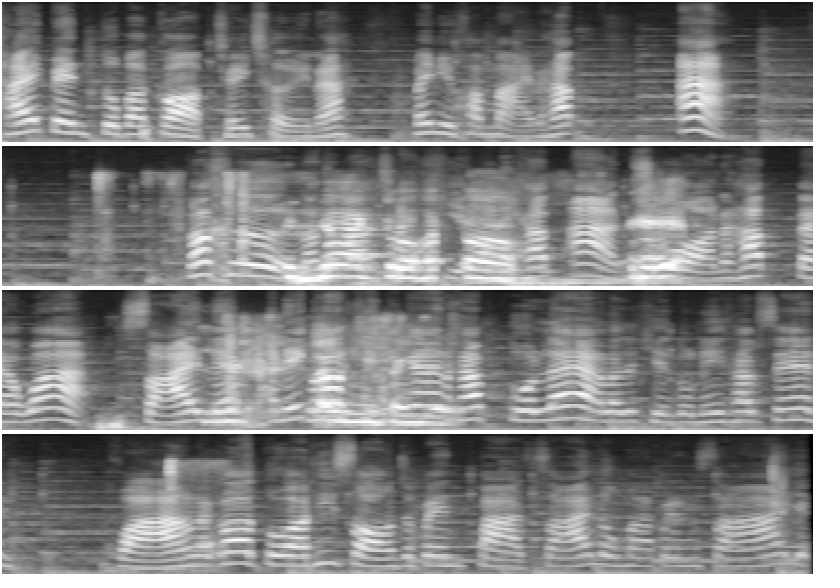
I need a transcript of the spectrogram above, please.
ใช้เป็นตัวประกอบเฉยๆนะ ไม่มีความหมายนะครับอะก็คือเราจะมาใช้เขียนนนี้ครับอะจั่วนะครับ แปลว่าซ้ายเล็กอันนี้ก็เขียนง่ายนะครับ ตัวแรกเราจะเขียนตรงนี้ครับ เส้นขวางแล้วก็ตัวที่สองจะเป็นปาดซ้ายลงมาเป็นซ้ายย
